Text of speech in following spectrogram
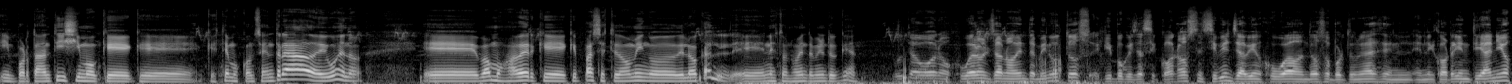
importantísimo que, estemos concentrados y bueno, vamos a ver qué, qué, pasa este domingo de local en estos 90 minutos que quedan. Gustavo, bueno, jugaron ya 90 minutos, equipo que ya se conocen, si bien ya habían jugado en dos oportunidades en, en el corriente año,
